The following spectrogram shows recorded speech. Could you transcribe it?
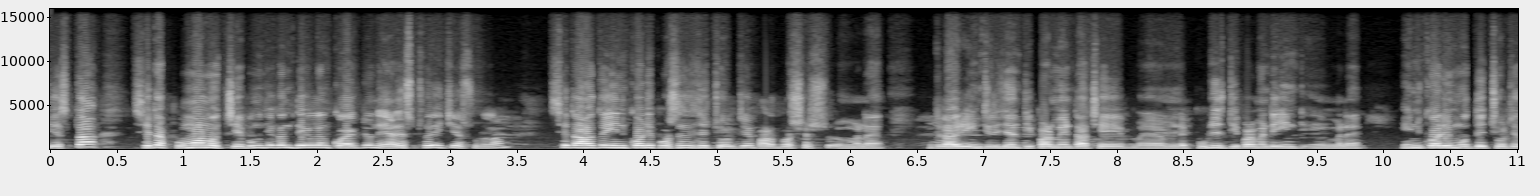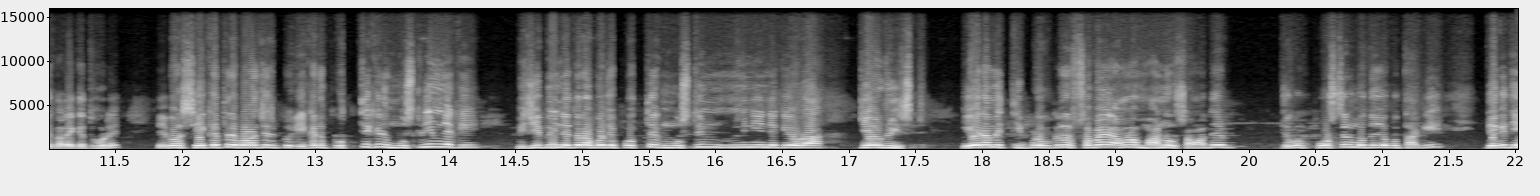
চেষ্টা, সেটা প্রমাণ হচ্ছে। এবং যেখানে দেখলেন কয়েকজন অ্যারেস্ট হয়েছে, শুনলাম, সেটা হয়তো ইনকোয়ারি প্রসেসে চলছে। ভারতবর্ষের মানে যারা ইন্টেলিজেন্স ডিপার্টমেন্ট আছে মানে মানে পুলিশ ডিপার্টমেন্টে মানে ইনকোয়ারির মধ্যে চলছে তাদেরকে ধরে। এবং সেক্ষেত্রে বলা হচ্ছে এখানে প্রত্যেকের মুসলিম নাকি? বিজেপি নেতারা বলছে প্রত্যেক মুসলিম নিয়ে নাকি ওরা টেররিস্ট এর আমি তীব্র সবাই আমরা মানুষ, আমাদের যখন পোস্টের মধ্যে যখন থাকি, দেখেছি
